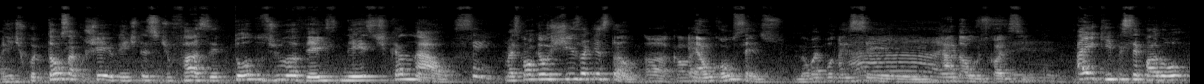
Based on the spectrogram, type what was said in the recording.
a gente ficou tão saco cheio que a gente decidiu fazer todos de uma vez neste canal. Sim. Mas qual que é o X da questão? Ah, qual É um consenso. Não vai poder Ah, ser cada eu um escolhe cinco. A equipe separou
